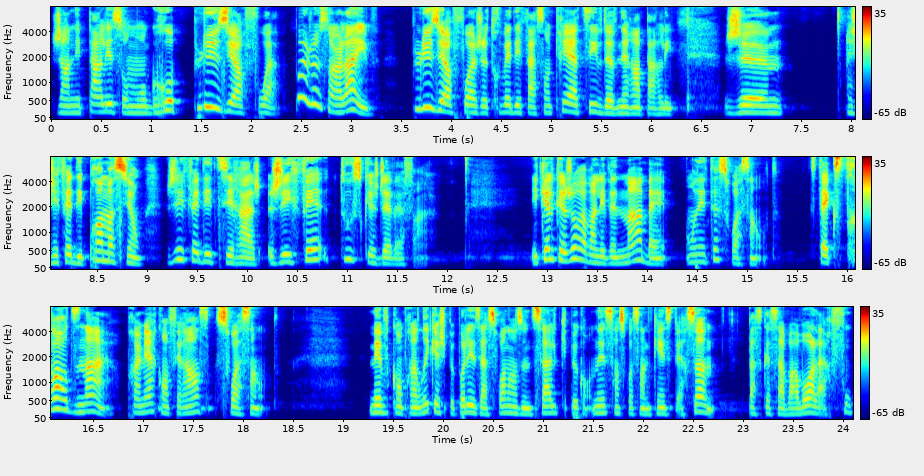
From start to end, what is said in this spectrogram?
j'en ai parlé sur mon groupe plusieurs fois, pas juste un live. Plusieurs fois, je trouvais des façons créatives de venir en parler. J'ai fait des promotions, j'ai fait des tirages, j'ai fait tout ce que je devais faire. Et quelques jours avant l'événement, ben, on était 60. C'était extraordinaire. Première conférence, 60. Mais vous comprendrez que je ne peux pas les asseoir dans une salle qui peut contenir 175 personnes parce que ça va avoir l'air fou.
